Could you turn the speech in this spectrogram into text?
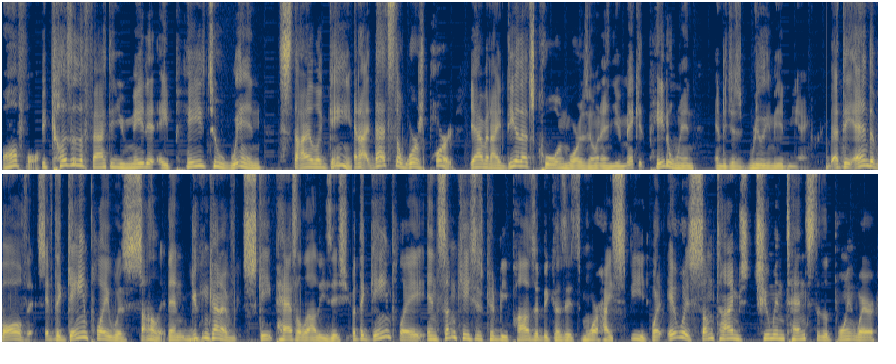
awful because of the fact that you made it a pay to win style of game. And I, that's the worst part. You have an idea that's cool in Warzone and you make it pay to win and it just really made me angry at the end of all of this, if the gameplay was solid, then you can kind of skate past a lot of these issues. But the gameplay, in some cases, could be positive because it's more high speed. But it was sometimes too intense to the point where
